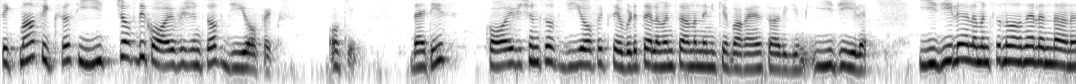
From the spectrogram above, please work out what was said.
Sigma fixes each of the coefficients of G of X okay that is coefficients of G of X എവിടുത്തെ എലമെന്റ്സ് ആണെന്ന് എനിക്ക് പറയാൻ സാധിക്കും? ഇ ജിയിലെ ഇ ജിയിലെ എലമെന്റ്സ് എന്ന് പറഞ്ഞാൽ എന്താണ്?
